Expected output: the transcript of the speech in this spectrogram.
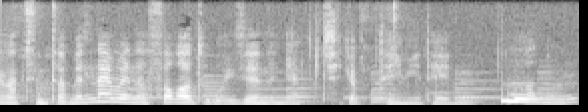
제가 진짜 맨날 맨날 써가지고 이제는 약 지겹템이 된 한올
